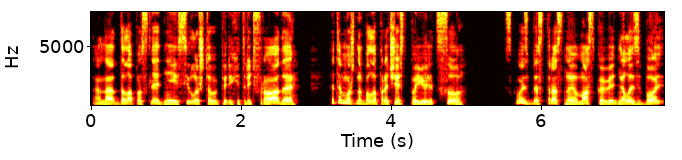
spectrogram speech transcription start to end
Она отдала последние силы, чтобы перехитрить Фруада, это можно было прочесть по её лицу. Сквозь бесстрастную маску виднелась боль.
